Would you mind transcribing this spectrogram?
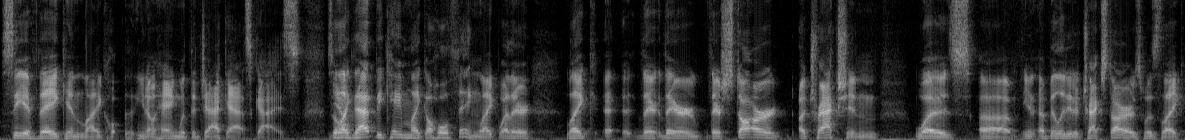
see if they can like you know hang with the jackass guys. So Yeah. like that became like a whole thing like whether like uh, uh, their their their star attraction was uh you know, ability to attract stars was like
